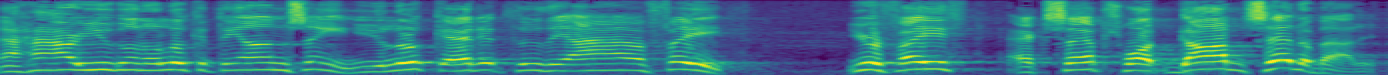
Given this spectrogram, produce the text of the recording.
Now, how are you going to look at the unseen? You look at it through the eye of faith. Your faith accepts what God said about it,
